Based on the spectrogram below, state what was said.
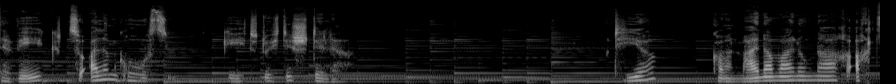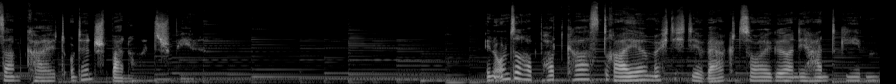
der Weg zu allem Großen geht durch die Stille. Und hier kommen meiner Meinung nach Achtsamkeit und Entspannung ins Spiel. In unserer Podcast-Reihe möchte ich dir Werkzeuge an die Hand geben,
